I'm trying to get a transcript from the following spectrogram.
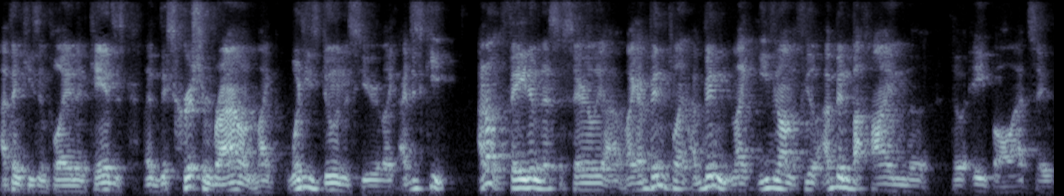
I think he's in play. And then Kansas, like this Christian Braun, like what he's doing this year, like I just keep. I don't fade him necessarily. I, like I've been playing. I've been like even on the field. I've been behind the the eight ball. I'd say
